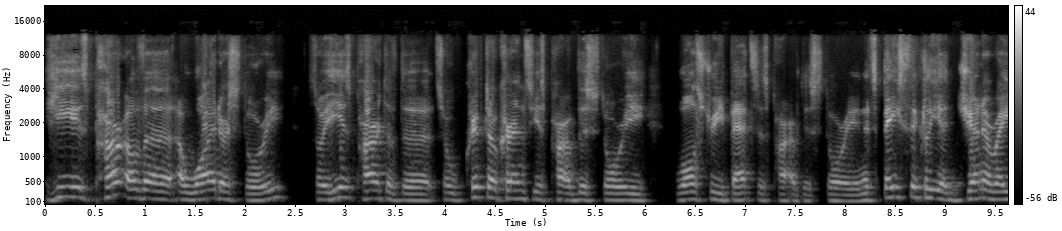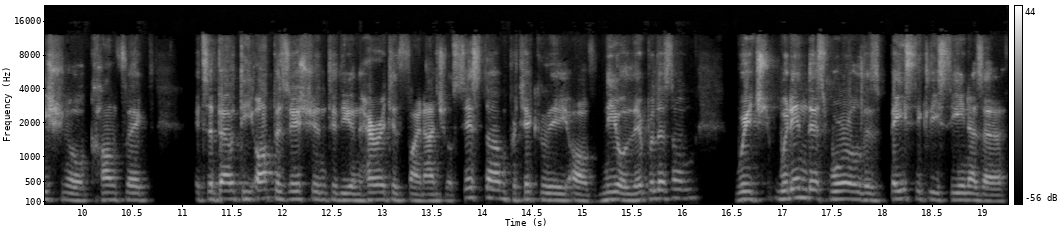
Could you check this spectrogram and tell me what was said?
He is part of a, a wider story. So he is part of the so cryptocurrency is part of this story. Wall Street bets is part of this story, and it's basically a generational conflict. It's about the opposition to the inherited financial system, particularly of neoliberalism, which within this world is basically seen as a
